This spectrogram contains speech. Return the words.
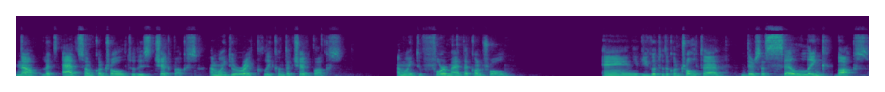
Now let's add some control to this checkbox. I'm going to right click on the checkbox I'm going to format the control. And if you go to the control tab, there's a cell link box.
